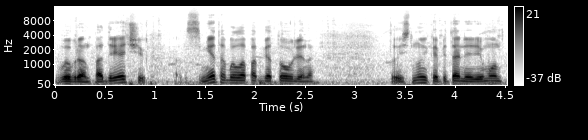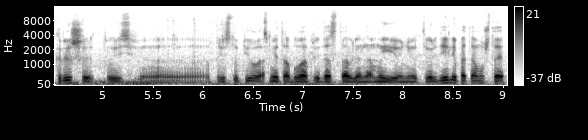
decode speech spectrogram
выбран подрядчик, смета была подготовлена. То есть, ну и капитальный ремонт крыши, то есть э, приступила, смета была предоставлена, мы ее не утвердили, потому что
